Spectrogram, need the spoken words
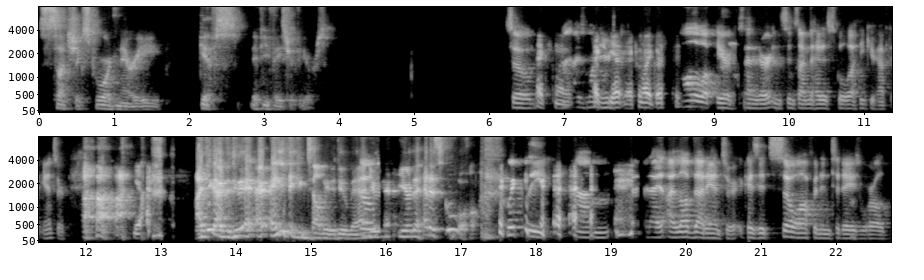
such extraordinary gifts if you face your fears. So excellent. I just want to yeah, excellent. follow up here, Senator. And since I'm the head of school, I think you have to answer. yeah. I think I have to do anything you tell me to do, man. So, you're, you're, the head of school. quickly, um, I, I, love that answer because it's so often in today's world,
